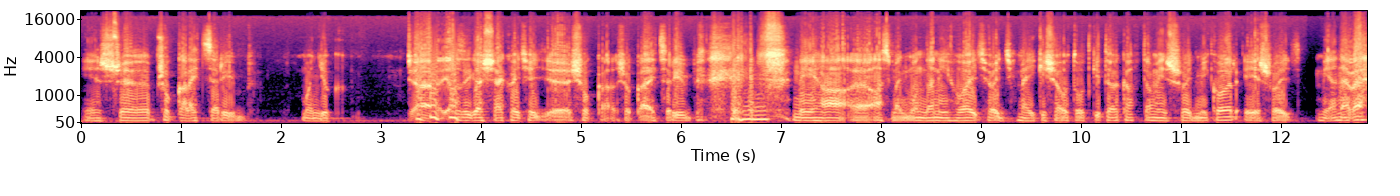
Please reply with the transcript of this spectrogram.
és sokkal egyszerűbb mondjuk az igazság, hogy, hogy sokkal, sokkal egyszerűbb néha azt megmondani, hogy, hogy melyik is autót kitől kaptam, és hogy mikor, és hogy mi a neve.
